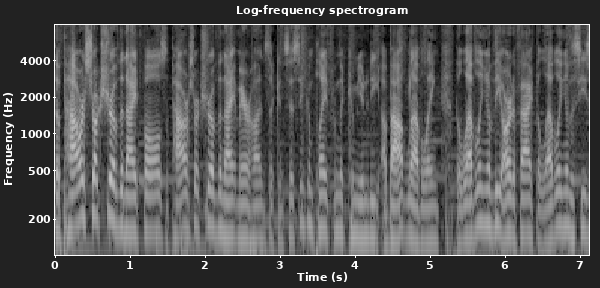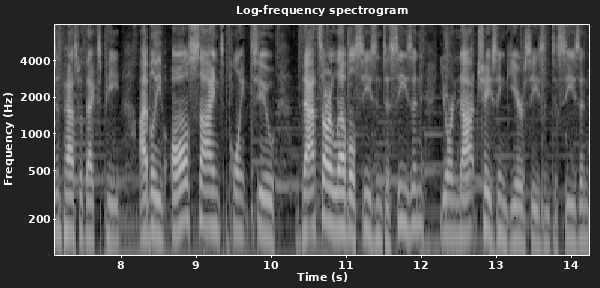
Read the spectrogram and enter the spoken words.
The power structure of the Nightfalls, the power structure of the Nightmare Hunts, the consistent complaint from the community about leveling, the leveling of the artifact, the leveling of the season pass with XP, I believe all signs point to that's our level season to season. You're not chasing gear season to season.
